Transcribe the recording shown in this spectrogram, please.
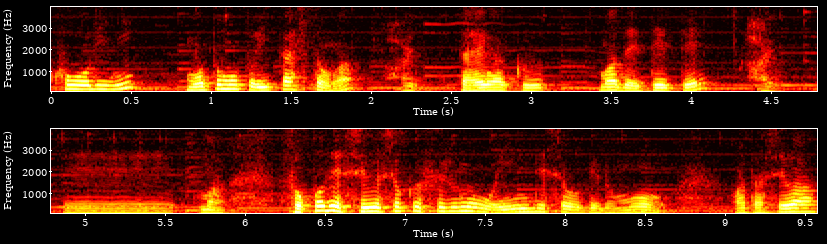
氷にもともといた人がはい。大学まで出て、はい。えーまあ、そこで就職するのもいいんでしょうけども私は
